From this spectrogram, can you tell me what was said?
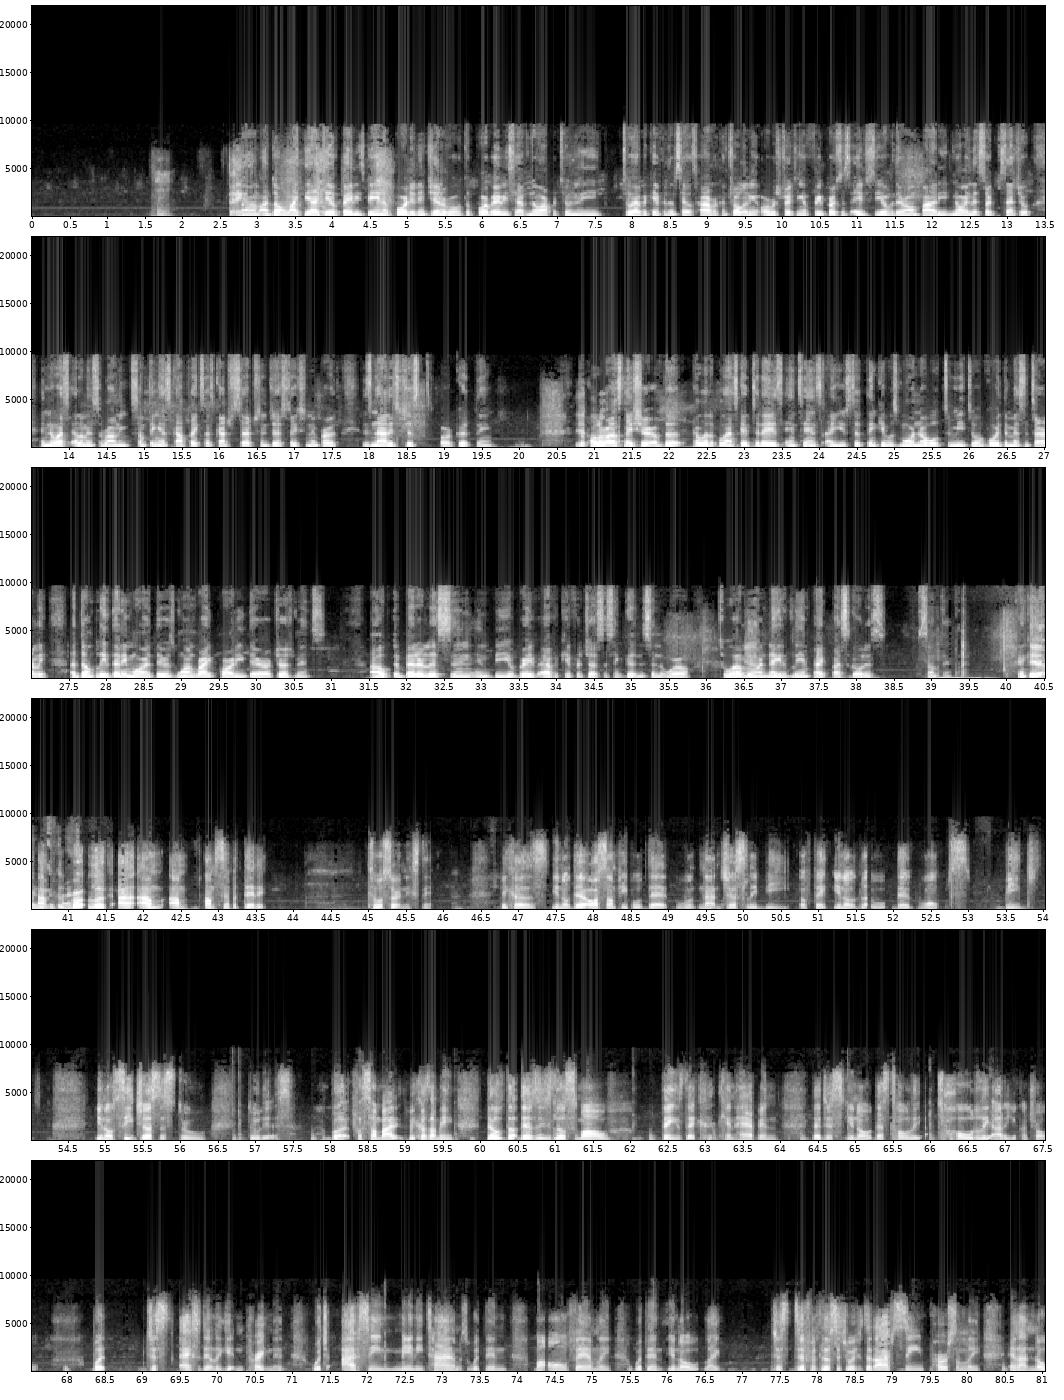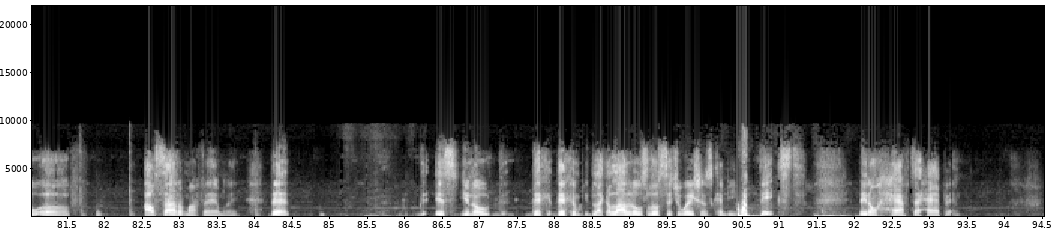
Hmm. Um, I don't like the idea of babies being aborted in general. The poor babies have no opportunity to advocate for themselves. However, controlling or restricting a free person's agency over their own body, ignoring the circumstantial and nuanced elements surrounding something as complex as contraception, gestation, and birth is not as just or good thing. The polarized nature of the political landscape today is intense. I used to think it was more noble to me to avoid the mess entirely. I don't believe that anymore. There is one right party, there are judgments. I hope to better listen and be a brave advocate for justice and goodness in the world to yeah, everyone negatively impacted by SCOTUS something. Yeah. I'm bro. Look, I, I'm I'm I'm sympathetic to a certain extent. because you know there are some people that will not justly be affected you know that won't be you know see justice through through this but for somebody because i mean those there's these little small things that c- can happen that just you know that's totally totally out of your control. But just accidentally getting pregnant which i've seen many times within my own family within you know like just different little situations that I've seen personally and I know of outside of my family that it's you know there, there can be like a lot of those little situations can be fixed They don't have to happen.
